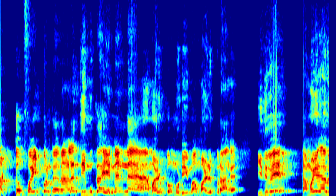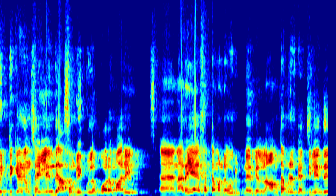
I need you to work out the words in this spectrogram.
மட்டும் ஃபைட் பண்றதுனால திமுக என்னென்ன மழுப்ப முடியுமோ மழுப்புறாங்க. இதுவே தமிழக வெற்றிக்கழகம் சைட்ல இருந்து அசெம்பிளிக்குள்ள போற மாதிரி நிறைய சட்டமன்ற உறுப்பினர்கள் நாம் தமிழர் கட்சியிலேருந்து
